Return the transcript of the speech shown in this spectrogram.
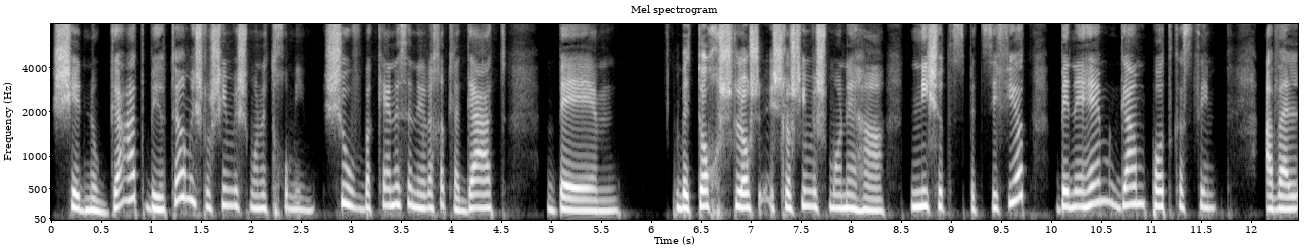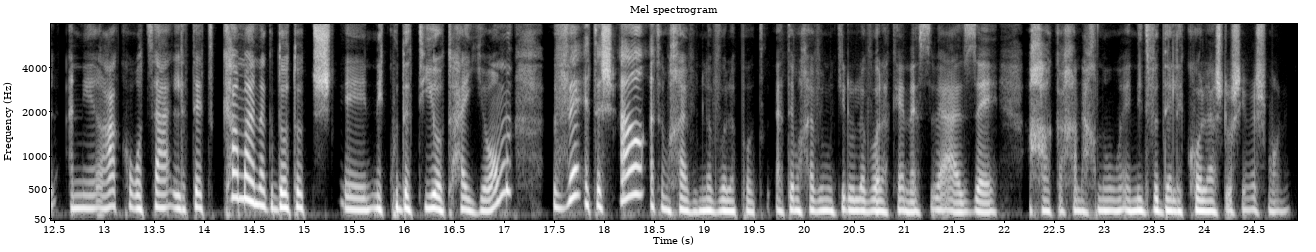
שנוגעת ביותר מ-38 תחומים. שוב, בכנס אני הולכת לגעת ב... בתוך שלוש, 38 הנישות הספציפיות, ביניהם גם פודקאסטים. אבל אני רק רוצה לתת כמה אנקדוטות אה, נקודתיות היום, ואת השאר אתם חייבים לבוא לפוד, אתם חייבים כאילו לבוא לכנס, ואז אה, אחר כך אנחנו אה, נתוודא לכל ה-38.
